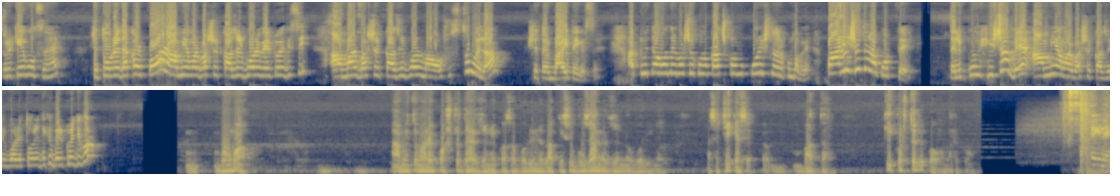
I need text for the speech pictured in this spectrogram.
তোর কে বলছে হ্যাঁ? যে তোরে দেখার পর আমি আমার বাসার কাজের বরে বের করে দিছি। আমার বাসার কাজের বর মা অসুস্থ বইলা সে তার বাড়িতে গেছে। আর তুই তো আমাদের বাসায় কোনো কাজকর্ম করিস না এরকম ভাবে। পারিসও তো না করতে। তাহলে কোন হিসাবে আমি আমার বাসার কাজের বরে তোরে দেখে বের করে দিব? বৌমা আমি তোমার কষ্ট দেওয়ার জন্য কথা বলি না বা কিছু বোঝানোর জন্য বলি না আচ্ছা ঠিক আছে বাদ দাও। কি করতে হবে কও আমার কও। এই নে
